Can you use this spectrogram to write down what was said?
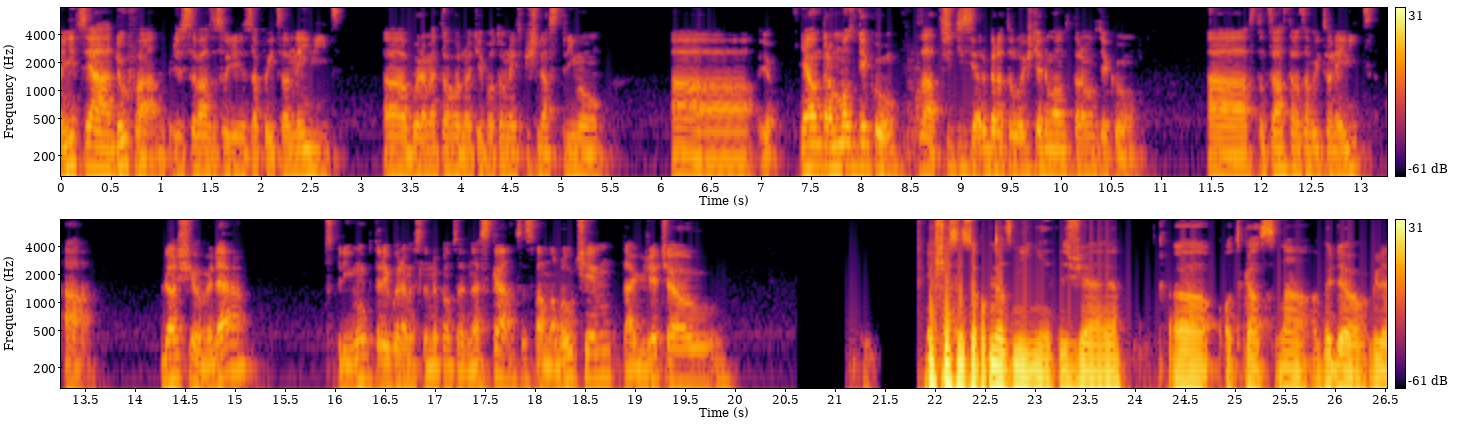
No nic, já doufám, že se vás zasoutěže zapojí co nejvíc. Uh, budeme to hodnotit potom nejspíš na streamu. A jo, já vám teda moc děkuju za 3000 odběratelů, ještě jednou vám teda moc děkuju. A z toho se vás teda zapojí co nejvíc. A u dalšího videa streamu, který bude myslím dokonce dneska, se s váma loučím, takže čau. Ještě jsem zapomněl zmínit, že uh, odkaz na video, kde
